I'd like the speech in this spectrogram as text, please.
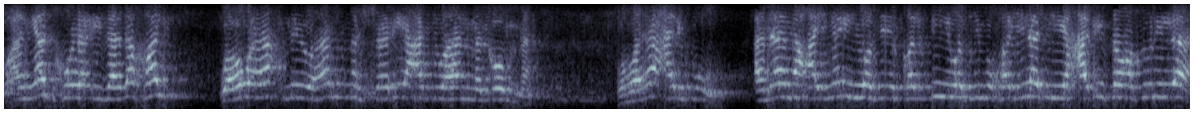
وأن يدخل إذا دخل وهو يحمل هم الشريعة وهم الأمة. وهو يعرف أمام عينيه وفي قلبه وفي مخيلته حديث رسول الله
